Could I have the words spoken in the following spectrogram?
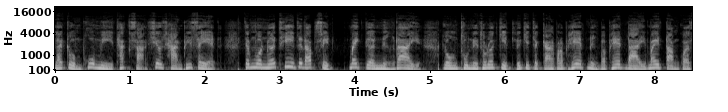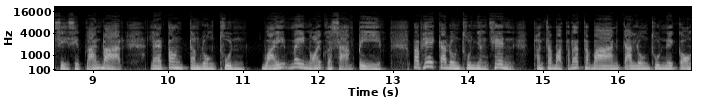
และกลุ่มผู้มีทักษะเชี่ยวชาญพิเศษจำนวนเนื้อที่ได้รับสิทธิ์ไม่เกินหนึ่งไร่ ลงทุนในธุรกิจหรือกิจการประเภทหนึ่งประเภทใดไม่ต่ำกว่า 40 ล้านบาท และต้องดำรงทุนไว้ไม่น้อยกว่า 3 ปี ประเภทการลงทุนอย่างเช่น พันธบัตรรัฐบาล การลงทุนในกอง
